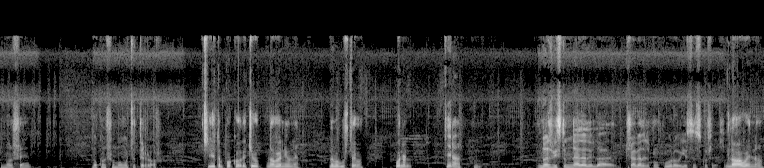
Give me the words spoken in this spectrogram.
no sé. No consumo mucho terror. Sí, yo tampoco. De hecho, no veo ni una. No me gusta. Bueno, sí, no. ¿No has visto nada de la saga del conjuro y esas cosas? No, güey, no.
